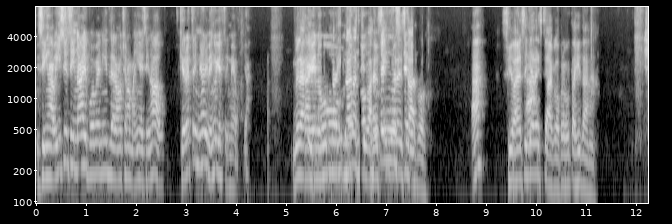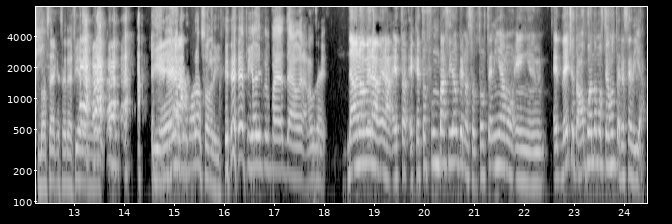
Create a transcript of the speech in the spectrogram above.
Y sin aviso y sin nada, y puede venir de la noche a la mañana y decir, nada, quiero streamear y vengo y streameo, ya. Mira, O sea, no- gitana no- si vas a enseñar el saco. ¿Ah? Si vas a enseñar Ah. el saco, pregunta gitana. No sé a qué se refiere. y es malo, sorry. Pido disculpas desde ahora, no sé. No, no, mira, mira, esto, es que esto fue un vacío que nosotros teníamos en, eh, de hecho, estábamos jugando Monster Hunter ese día,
